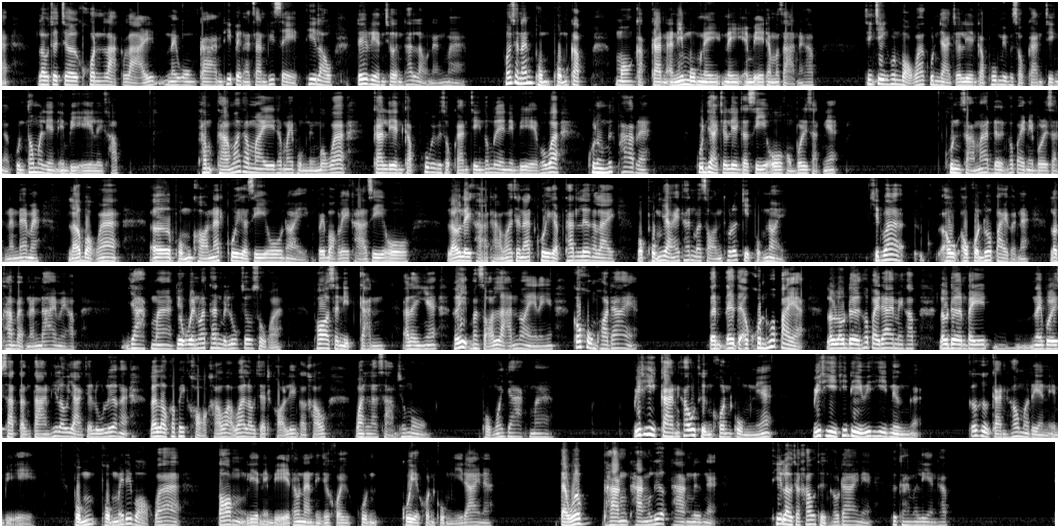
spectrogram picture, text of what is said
เราจะเจอคนหลากหลายในวงการที่เป็นอาจารย์พิเศษที่เราได้เรียนเชิญท่านเหล่านั้นมา เพราะฉะนั้นผมผมกับมองกับกันอันนี้มุมในใน MBA ธรรมศาสตร์นะครับ จริง ๆ คุณบอกว่าคุณอยากจะเรียนกับผู้มีประสบการณ์จริงอะคุณต้องมาเรียน MBA เลยครับถามว่าทำไมทำไมผมถึงบอกว่าการเรียนกับผู้มีประสบการณ์จริงต้องมาเรียน MBA เพราะว่า คุณลองนึกภาพนะ คุณอยากจะเรียนกับ CEO ของบริษัทเนี้ย คุณสามารถเดินเข้าไปในบริษัทนั้นได้ไหมแล้วบอกว่า เออผมขอนัดคุยกับ CEO หน่อย ไปบอกเลขา CEO แล้วเลขาถามว่าจะนัดคุยกับท่านเรื่องอะไร บอกผมอยากให้ท่านมาสอนธุรกิจผมหน่อย คิดว่าเอาเอาคนทั่วไปก่อนนะ เราทำแบบนั้นได้ไหมครับ ยากมากยกเว้นว่าท่านเป็นลูกเจ้าสัวพ่อสนิทกันอะไรเงี้ย เฮ้ยมาสอนหลานหน่อยอะไรเงี้ย ก็คงพอได้อะ แต่แต่เอาคนทั่วไปอะ่ะเราเราเดินเข้าไปได้ไหมครับ เราเดินไปในบริษัทต่างๆ ที่เราอยากจะรู้เรื่องอะ่ะ แล้วเราก็ไปขอเขาอะว่าเราจะขอเรียนกับเขาวันละ 3 ชั่วโมง ผมว่ายากมาก วิธีการเข้าถึงคนกลุ่มนี้วิธีที่ดีวิธีหนึ่งอะก็คือการเข้ามาเรียน MBA ผมผมไม่ได้บอกว่าต้องเรียน MBA เท่านั้นถึงจะคุยคุณคุยกับคนกลุ่มนี้ได้นะ แต่ว่าทางทางเลือกทางหนึ่งอะ ที่เราจะเข้าถึงเขาได้เนี่ยคือการมาเรียนครับ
